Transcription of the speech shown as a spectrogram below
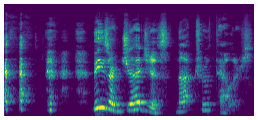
These are judges, not truth tellers.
